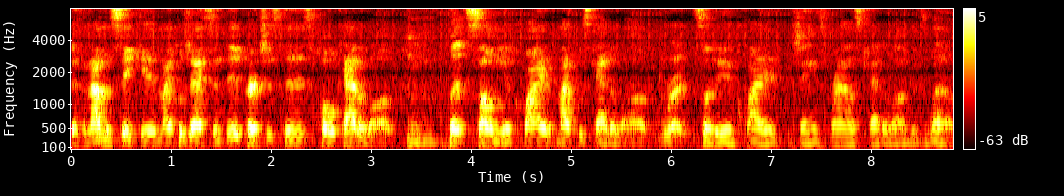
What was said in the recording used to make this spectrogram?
if I'm not mistaken, Michael Jackson did purchase his whole catalog, but Sony acquired Michael's catalog, Right. so they acquired James Brown's catalog as well.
